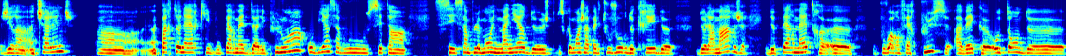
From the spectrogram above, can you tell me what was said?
un, challenge, un, partenaire qui vous permette d'aller plus loin, ou bien ça vous, c'est un, c'est simplement une manière de, ce que moi j'appelle toujours de créer de, de la marge, de permettre de pouvoir en faire plus avec autant de,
